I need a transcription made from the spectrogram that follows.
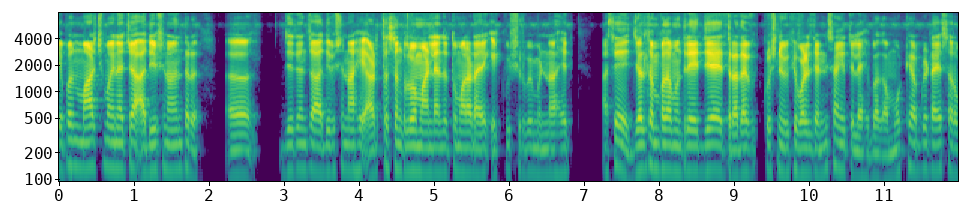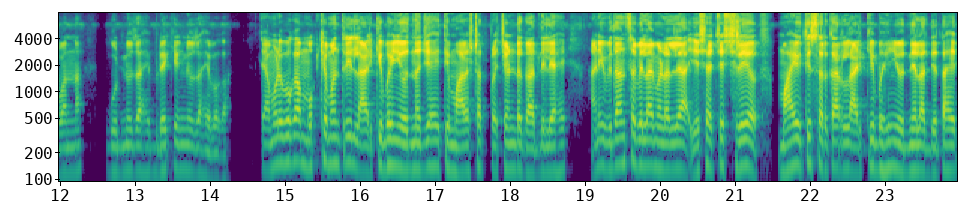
ते पण मार्च महिन्याच्या अधिवेशनानंतर जे त्यांचं अधिवेशन आहे अर्थसंकल्प मांडल्यानंतर तुम्हाला डायरेक्ट एकवीसशे रुपये मिळणार आहेत. असे जलसंपदा मंत्री आहेत जे आहेत राधाकृष्ण विखे पाटील त्यांनी सांगितलेले आहे. बघा मोठी अपडेट आहे सर्वांना. गुड न्यूज आहे ब्रेकिंग न्यूज आहे बघा. त्यामुळे बघा मुख्यमंत्री लाडकी बहीण योजना जी आहे ती महाराष्ट्रात प्रचंड गाजलेली आहे आणि विधानसभेला मिळालेल्या यशाचे श्रेय महायुती सरकार लाडकी बहीण योजनेला देत आहेत.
